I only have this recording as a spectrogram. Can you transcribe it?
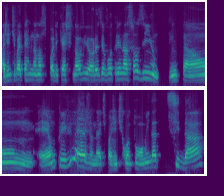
a gente vai terminar nosso podcast 9 horas e eu vou treinar sozinho. Então, é um privilégio, né? Tipo, a gente, quanto homem, ainda se dá,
